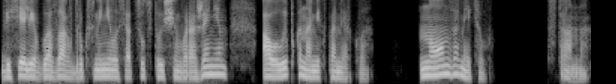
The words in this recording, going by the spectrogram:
Веселье в глазах вдруг сменилось отсутствующим выражением, а улыбка на миг померкла. Но он заметил. Странно.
